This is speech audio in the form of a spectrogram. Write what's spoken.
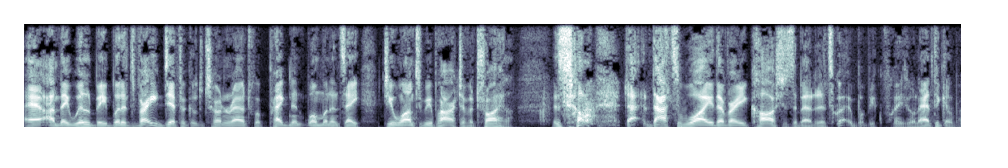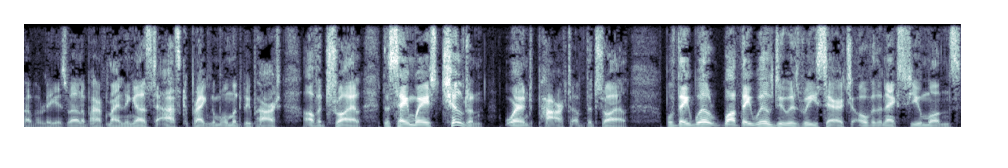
uh, and they will be, but it's very difficult to turn around to a pregnant woman and say, "Do you want to be part of a trial?" So that, that's why they're very cautious about it. It's quite, it would be quite unethical, probably as well, apart from anything else, to ask a pregnant woman to be part of a trial. The same way as children weren't part of the trial. But they will. What they will do is research over the next few months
